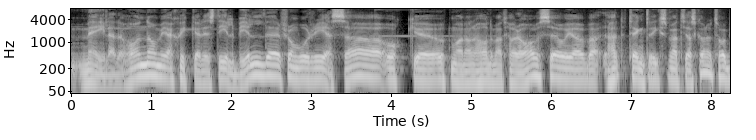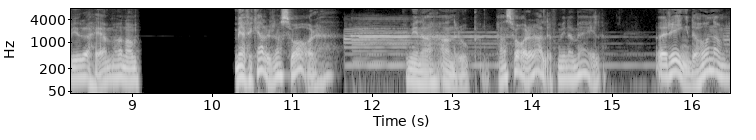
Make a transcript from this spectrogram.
mejlade honom, jag skickade stillbilder från vår resa och eh, uppmanade honom att höra av sig. Och jag hade tänkt liksom att jag ska nog ta och bjuda hem honom. Men jag fick aldrig några svar på mina anrop. Han svarade aldrig på mina mejl. Jag ringde honom.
